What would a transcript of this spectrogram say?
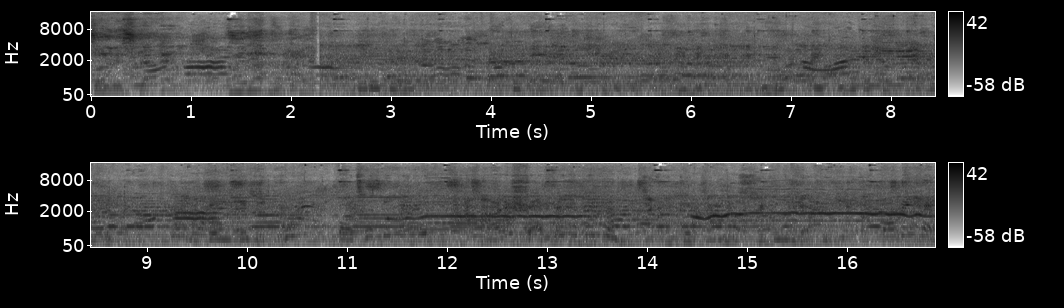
চল্লিশ টাকায় ভাঙা পছন্দ করুন আর সংগ্রহ করুন যেখানকার জিনিস সেখানেই রাখুন তবে হ্যাঁ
